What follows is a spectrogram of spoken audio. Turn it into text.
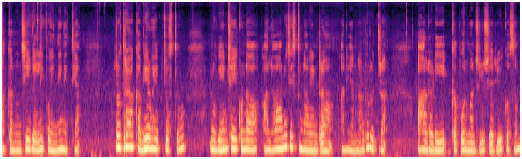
అక్కడి నుంచి వెళ్ళిపోయింది నిత్య. రుద్ర కబీర్ వైపు చూస్తూ నువ్వేం చేయకుండా అలా ఆలోచిస్తున్నావేంట్రా? అని అన్నాడు రుద్ర. ఆల్రెడీ కపూర్ మనుషులు షర్యు కోసం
